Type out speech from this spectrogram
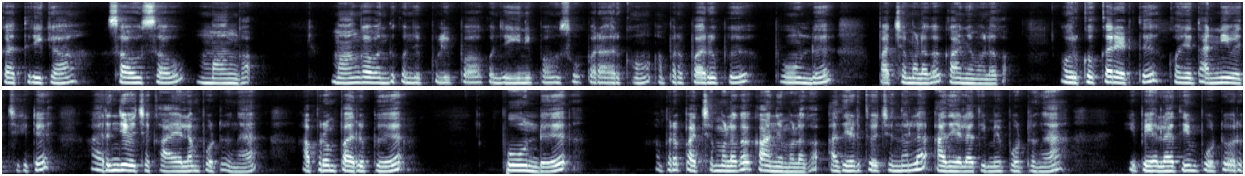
கத்திரிக்காய் சவ் சவ் மாங்காய். மாங்காய் வந்து கொஞ்சம் புளிப்பாக கொஞ்சம் இனிப்பாகவும் சூப்பராக இருக்கும். அப்புறம் பருப்பு பூண்டு பச்சை மிளகா காஞ்ச மிளகா ஒரு குக்கர் எடுத்து கொஞ்சம் தண்ணி வச்சுக்கிட்டு அரிஞ்சு வச்ச காயெல்லாம் போட்டுருங்க. அப்புறம் பருப்பு பூண்டு அப்புறம் பச்சை மிளகா காஞ்ச மிளகா அது எடுத்து வச்சுருந்தோம்ல அது எல்லாத்தையுமே போட்டுருங்க. இப்போ எல்லாத்தையும் போட்டு ஒரு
